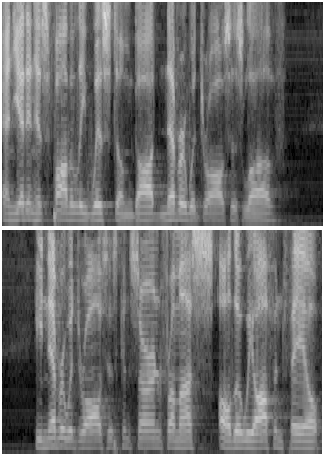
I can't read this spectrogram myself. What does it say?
And yet, in his fatherly wisdom, God never withdraws his love he never withdraws his concern from us, although we often fail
